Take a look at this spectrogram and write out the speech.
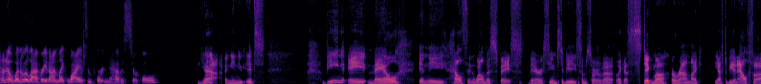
I don't know, want to elaborate on like why it's important to have a circle? Yeah, I mean, it's being a male in the health and wellness space. There seems to be some sort of a like a stigma around like you have to be an alpha,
